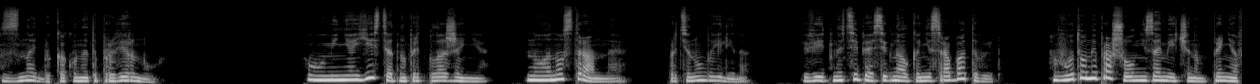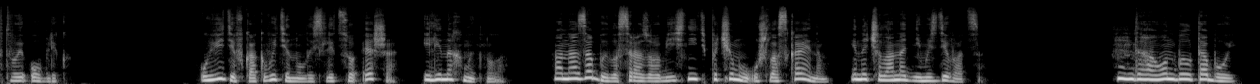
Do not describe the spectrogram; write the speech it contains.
Знать бы, как он это провернул». «У меня есть одно предположение, но оно странное», — протянула Элина. «Ведь на тебя сигналка не срабатывает. Вот он и прошел незамеченным, приняв твой облик». Увидев, как вытянулось лицо Эша, Элина хмыкнула. Она забыла сразу объяснить, почему ушла с Каином и начала над ним издеваться. «Да, он был тобой.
